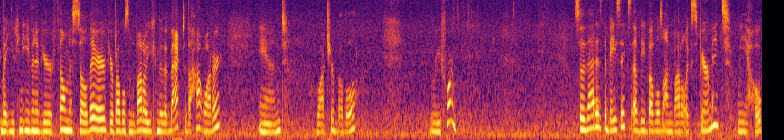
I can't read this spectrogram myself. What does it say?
But you can even, if your film is still there, if your bubble's in the bottle, you can move it back to the hot water and watch your bubble reform. So that is the basics of the Bubbles on Bottle experiment. We hope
